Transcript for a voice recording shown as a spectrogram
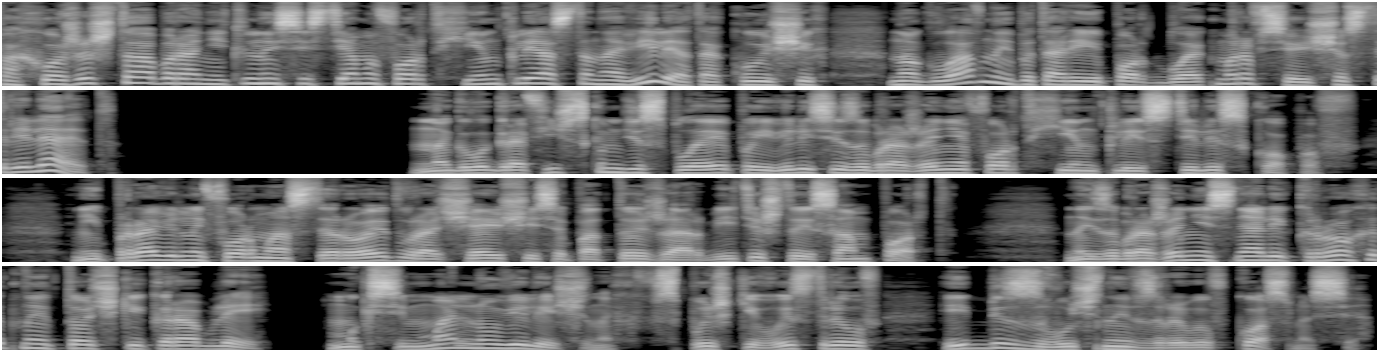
Похоже, что оборонительные системы Форт Хинкли остановили атакующих, но главные батареи Порт Блэкмора все еще стреляют. На голографическом дисплее появились изображения Форт Хинкли с телескопов. Неправильной формы астероид, вращающийся по той же орбите, что и сам порт. На изображении сняли крохотные точки кораблей, максимально увеличенных, вспышки выстрелов и беззвучные взрывы в космосе.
